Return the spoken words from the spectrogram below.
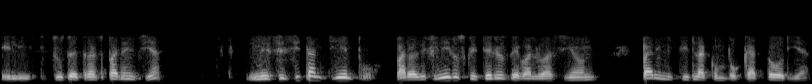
el Instituto de Transparencia, necesitan tiempo para definir los criterios de evaluación, para emitir la convocatoria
